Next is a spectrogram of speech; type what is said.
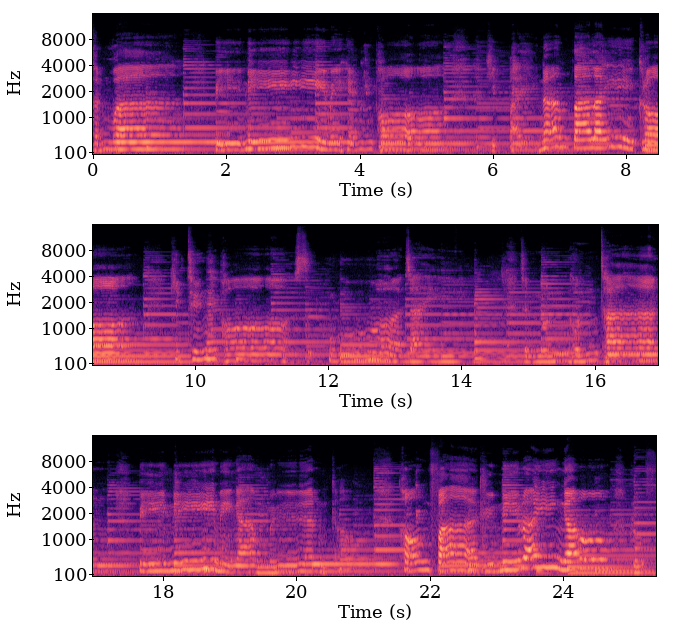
ธันวาปีนี้ไม่เห็นพ่อ คิดไปน้ำตาไหลคลอ คิดถึงพ่อสุด หัวใจ ถนนหนทาง ปีนี้ไม่งามเหมือนเก่า ท้องฟ้าคืนนี้ไร้เงาพลุไฟ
